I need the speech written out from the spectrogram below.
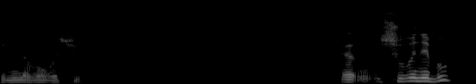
nous l'avons reçue. Euh, souvenez-vous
